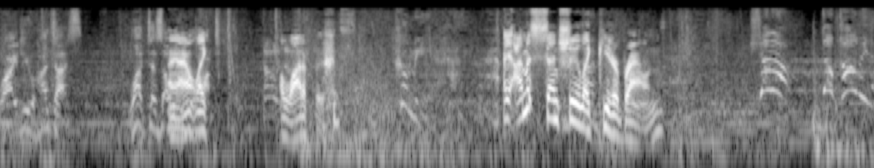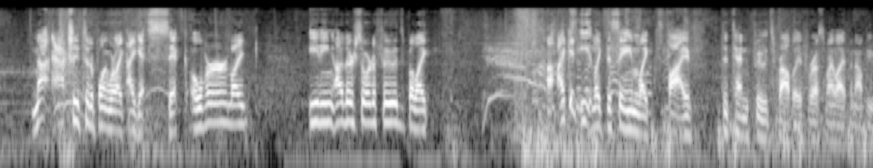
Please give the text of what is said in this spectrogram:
Why do you hunt us? What does I, mean, I don't like a lot of foods. Come here. I, I'm essentially like Peter Brown. Shut up! Don't call me that! Not actually to the point where like I get sick over like eating other sort of foods, but like I I could eat like the same like five to ten foods probably for the rest of my life, and I'll be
